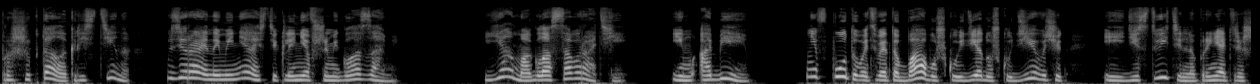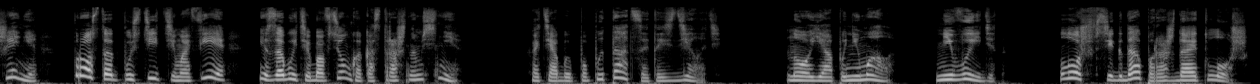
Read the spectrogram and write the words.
прошептала Кристина, взирая на меня остекленевшими глазами. Я могла соврать ей, им обеим, не впутывать в это бабушку и дедушку девочек и действительно принять решение просто отпустить Тимофея и забыть обо всем, как о страшном сне. Хотя бы попытаться это сделать. Но я понимала, не выйдет. Ложь всегда порождает ложь.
